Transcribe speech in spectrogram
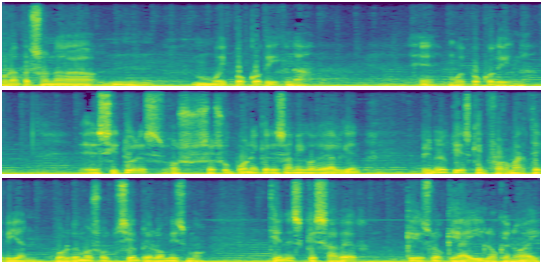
una persona mm, muy poco digna, ¿eh? muy poco digna. Eh, si tú eres, o se supone que eres amigo de alguien, primero tienes que informarte bien, volvemos siempre a lo mismo, tienes que saber qué es lo que hay y lo que no hay.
